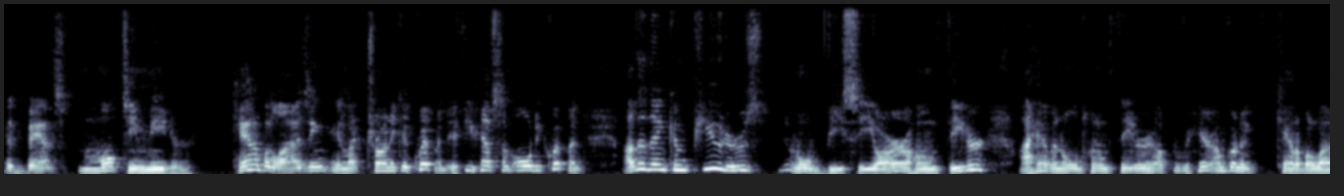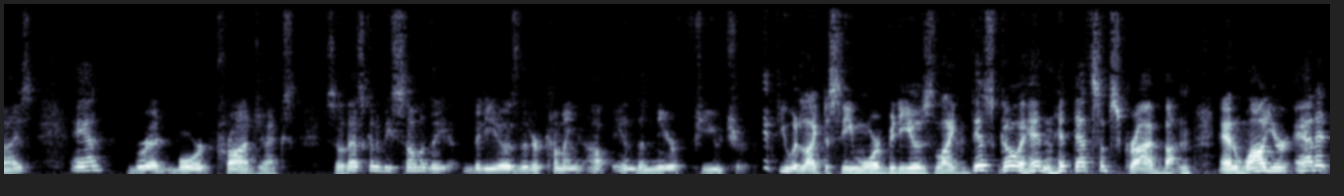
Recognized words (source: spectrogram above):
Advanced multimeter. Cannibalizing electronic equipment. If you have some old equipment, Other than computers, an old VCR, a home theater. I have an old home theater up over here I'm going to cannibalize. And breadboard projects. So that's going to be some of the videos that are coming up in the near future. If you would like to see more videos like this, go ahead and hit that subscribe button. And while you're at it,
